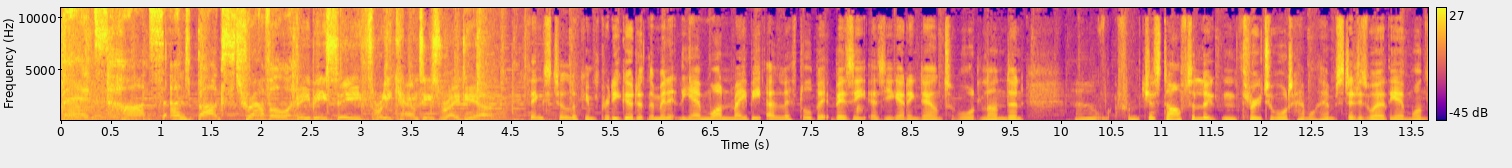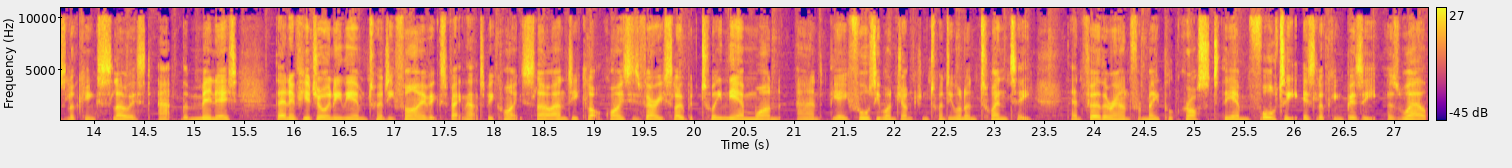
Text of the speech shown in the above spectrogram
Beds, Herts and Bucks Travel. BBC Three Counties Radio. Things still looking pretty good at the minute. The M1 may be a little bit busy as you're getting down toward London. Uh, from just after Luton through toward Hemel Hempstead is where the M1's looking slowest at the minute. Then, if you're joining the M25, expect that to be quite slow. Anti clockwise is very slow between the M1 and the A41 junction 21 and 20. Then, further around from Maple Cross to the M40 is looking busy as well.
